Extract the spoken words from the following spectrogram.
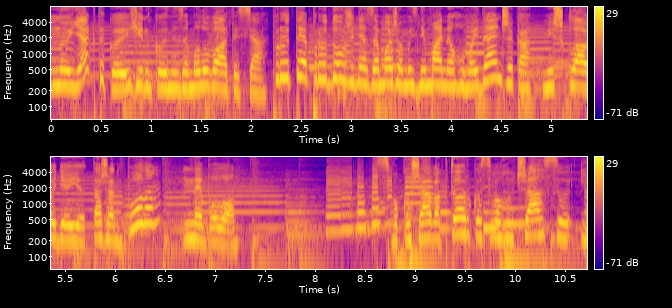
Ну як такою жінкою не замилуватися? Проте продовження за межами знімального майданчика між Клаудією та Жан-Полем не було. Спокушав акторку свого часу і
